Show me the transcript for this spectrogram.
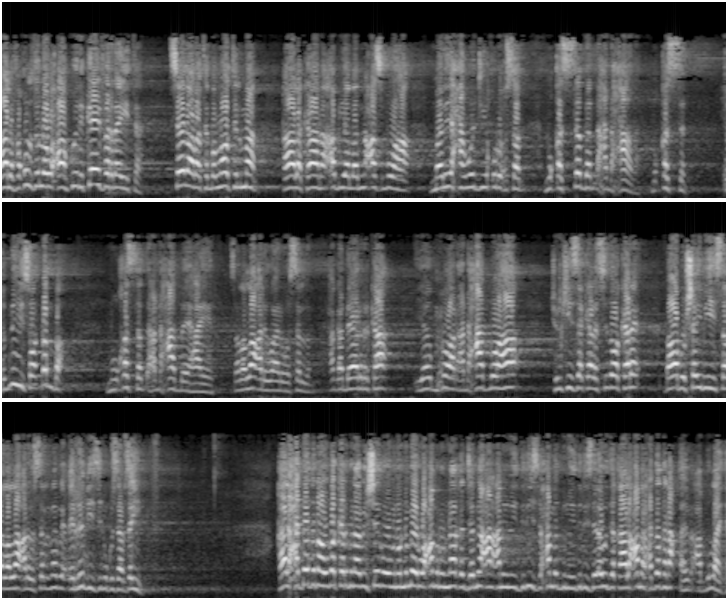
qaala faqultu lahu waxaan ku yidhi kayfa ra'ayta? Seed aragtay bal noo tilmaan. Qaala kaana abyada nacas buu ahaa maliixan wejhi quruxsan muqasadan dhexdhexaada. Muqasad. Xubnihiisoo dhanba muqasad dhexdhexaad bay ahaayeen sala allah aleh waali wasalam xagga dheerarka iyo muxuu aha dhexdhexaad buu ahaa jirhkiisa kale sidoo kale baabu shaybihi sala allah aleh wasalam nabiga ciradiisii buu ku saabsan yihi. Qala xadana abu bakr bn abi shayba wibnu numayr wcamr naaqid jamiica can ibni idriis maxamed bn idriis alawdi. Qala camr xadaana cabdulahi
